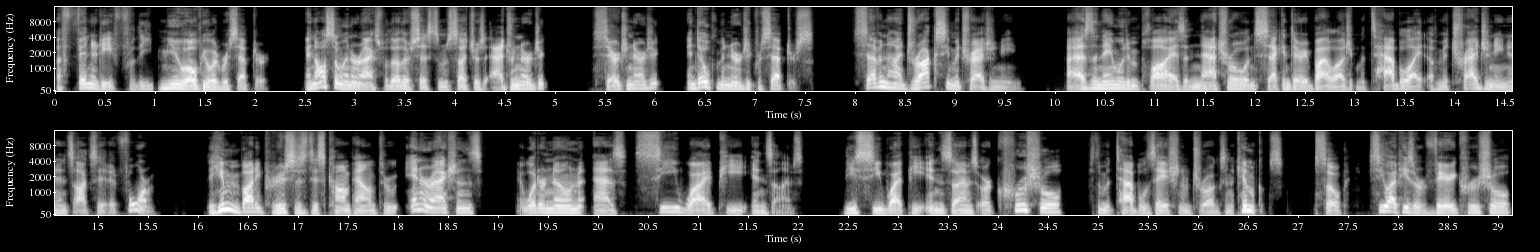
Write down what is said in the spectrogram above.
affinity for the mu opioid receptor and also interacts with other systems such as adrenergic, serotonergic, and dopaminergic receptors. 7 hydroxymitragynine as the name would imply, is a natural and secondary biologic metabolite of mitragynine in its oxidative form. The human body produces this compound through interactions at what are known as CYP enzymes. These CYP enzymes are crucial for the metabolization of drugs and chemicals. So, CYPs are very crucial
